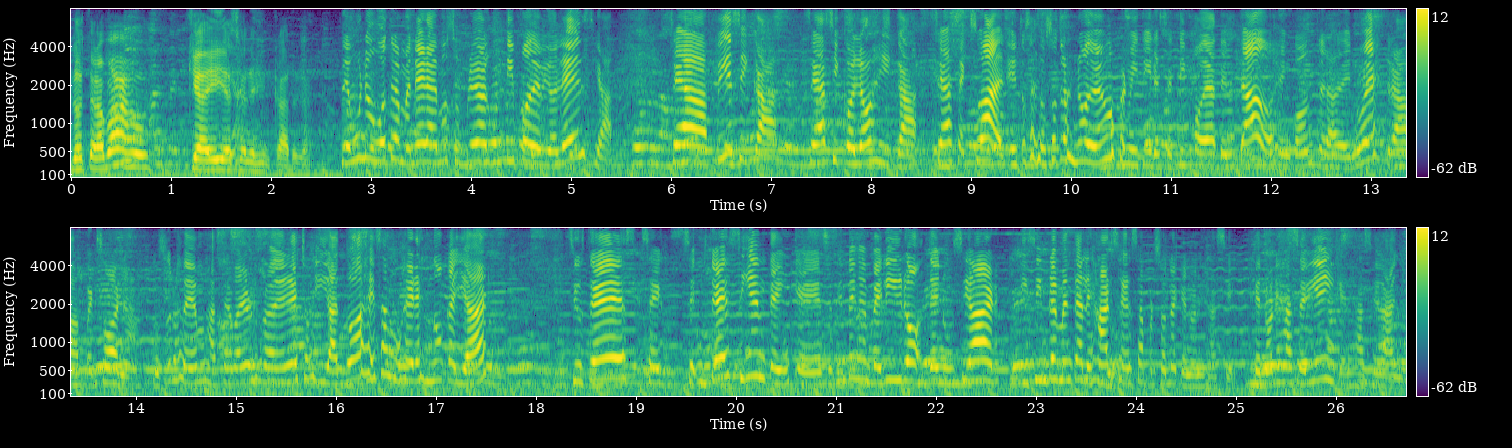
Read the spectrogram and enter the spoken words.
los trabajos que a ellas se les encarga de una u otra manera hemos sufrido algún tipo de violencia, sea física, sea psicológica, sea sexual. Entonces nosotros no debemos permitir ese tipo de atentados en contra de nuestra persona. Nosotros debemos hacer valer nuestros derechos y a todas esas mujeres no callar si ustedes, ustedes sienten que se sienten en peligro, denunciar y simplemente alejarse de esa persona que no les hace, que no les hace bien y que les hace daño.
